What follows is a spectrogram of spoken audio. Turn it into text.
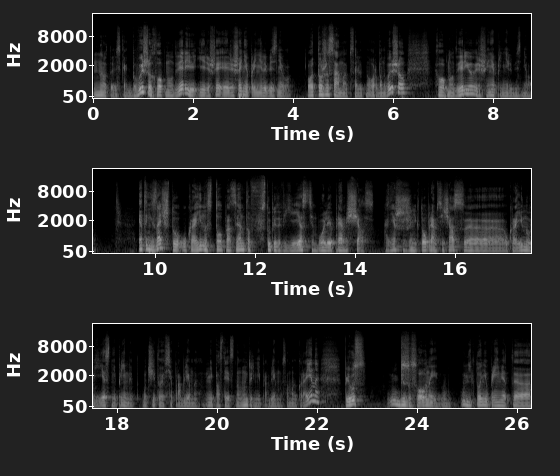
Ну, то есть, как бы вышел, хлопнул дверью, и реши- решение приняли без него. Вот то же самое абсолютно. Орбан вышел, хлопнул дверью, решение приняли без него. Это не значит, что Украина 100% вступит в ЕС, тем более прямо сейчас. Конечно же, никто прямо сейчас э, Украину в ЕС не примет, учитывая все проблемы, непосредственно внутренние проблемы самой Украины. Плюс, безусловно, никто не примет э,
